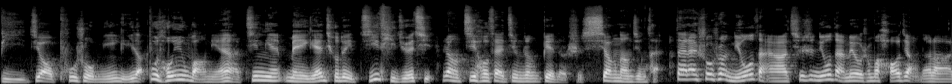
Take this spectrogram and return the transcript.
比较扑朔迷离的。不同于往年啊，今年美联球队集体崛起，让季后赛竞争变得是相当精彩。再来说说牛仔啊，其实牛仔没有什么好讲的了。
